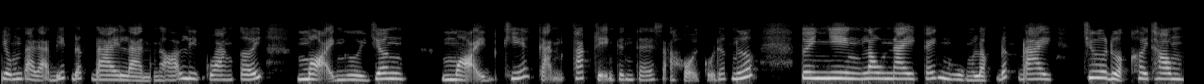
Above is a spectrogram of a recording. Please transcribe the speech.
Chúng ta đã biết đất đai là nó liên quan tới mọi người dân, mọi khía cạnh phát triển kinh tế xã hội của đất nước. Tuy nhiên, lâu nay cái nguồn lực đất đai chưa được khơi thông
